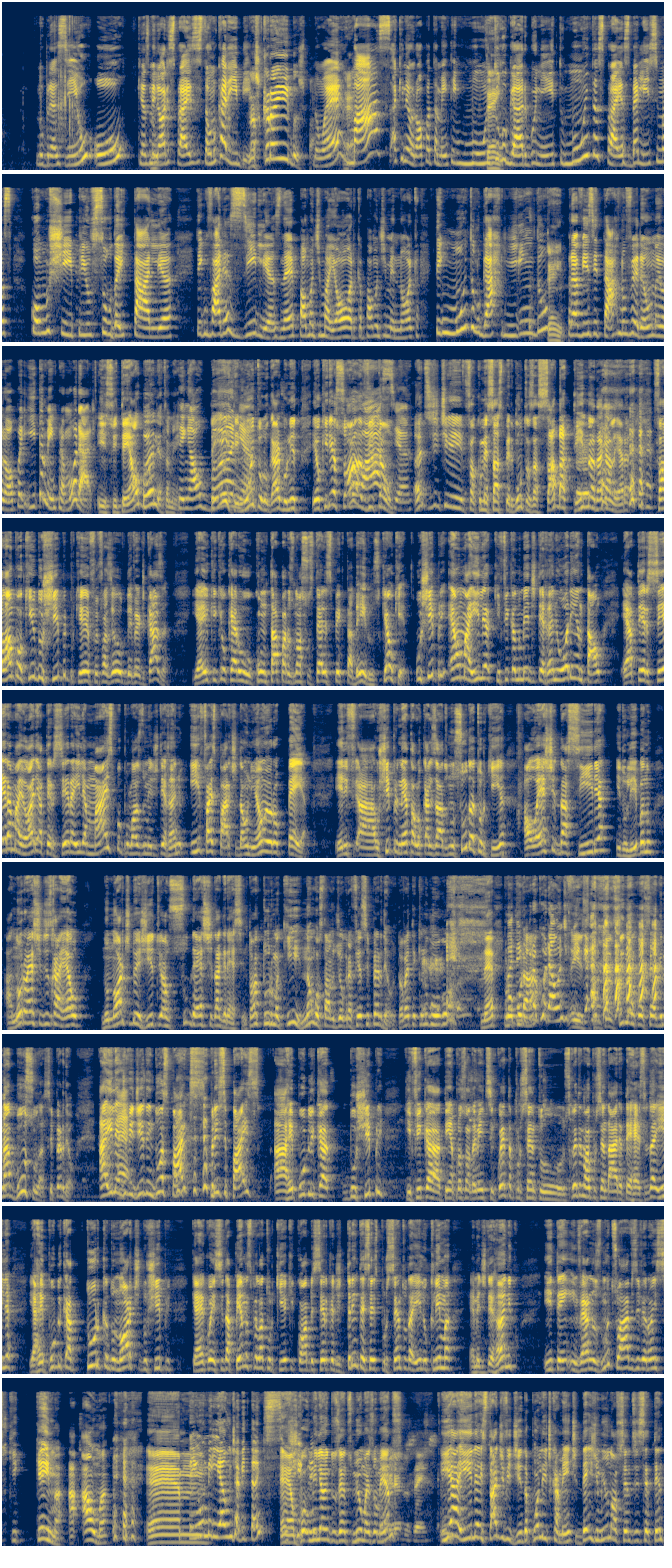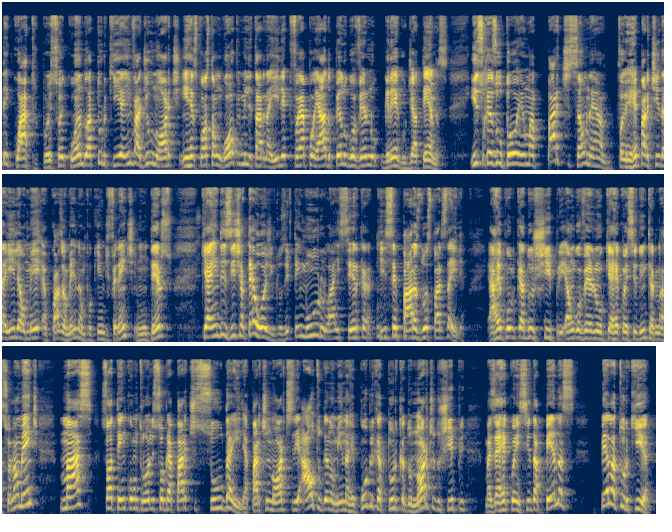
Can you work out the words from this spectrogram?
no Brasil ou que as No- melhores praias estão no Caribe. Nas Caraíbas, pá. Não é? É. Mas aqui na Europa também tem muito Tem. lugar bonito, muitas praias belíssimas, como Chipre, o sul da Itália. Tem várias ilhas, né? Palma de Maiorca, Palma de Menorca. Tem muito lugar lindo Tem. pra visitar no verão na Europa e também pra morar. Isso, e tem a Albânia também. Tem Tem, Albânia, tem muito lugar bonito. Eu queria só, Vitão, Croácia. antes de te começar as perguntas, a sabatina da galera, falar um pouquinho do Chipre, porque fui fazer o dever de casa. E aí, o que, que eu quero contar para os nossos telespectadeiros? Que é o quê? O Chipre é uma ilha que fica no Mediterrâneo Oriental, é a terceira maior e a terceira ilha mais populosa do Mediterrâneo e faz parte da União Europeia. Ele, a- o Chipre está localizado no sul da Turquia, a oeste da Síria e do Líbano, a noroeste de Israel, no norte do Egito e ao sudeste da Grécia. Então a turma aqui não gostava de geografia se perdeu. Então vai ter que ir no Google, né, Vai ter que procurar. procurar onde Isso, fica. porque se não consegue na bússola, se perdeu. A ilha é, É. dividida em duas partes principais: a República do Chipre, que fica tem aproximadamente 50%, 59% da área terrestre da ilha, e a República Turca do Norte do Chipre, que é reconhecida apenas pela Turquia, que cobre cerca de 36% da ilha. O clima é mediterrâneo e tem invernos muito suaves e verões que queima a alma. É, Tem um milhão de habitantes. é um, um milhão e duzentos mil mais ou menos. 200. E a ilha está dividida politicamente desde 1974, pois foi quando a Turquia invadiu o norte em resposta a um golpe militar na ilha que foi apoiado pelo governo grego de Atenas. Isso resultou em uma partição, né? Foi repartida a ilha ao meio, quase ao meio, né? um pouquinho diferente, um terço, que ainda existe até hoje. Inclusive tem muro lá e cerca que separa as duas partes da ilha. A República do Chipre é um governo que é reconhecido internacionalmente, mas só tem controle sobre a parte sul da ilha. A parte norte se autodenomina República Turca do Norte do Chipre, mas é reconhecida apenas pela Turquia.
